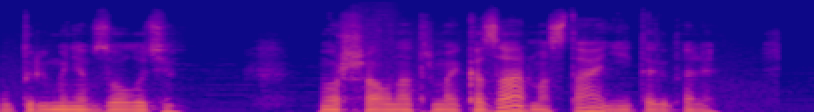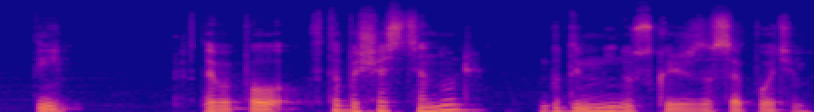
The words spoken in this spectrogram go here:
Утримання в золоті. Варшава вона тримає казарма, стайні і так далі. Ти. В тебе по. В тебе щастя нуль? Буде мінус, скоріш за все, потім.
